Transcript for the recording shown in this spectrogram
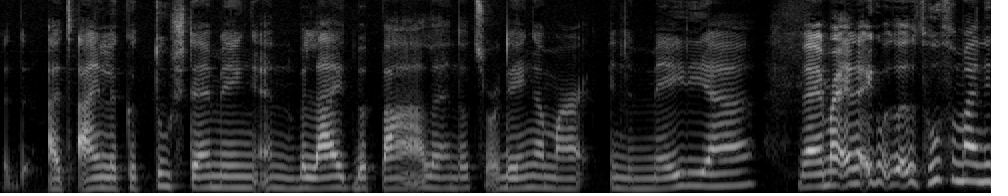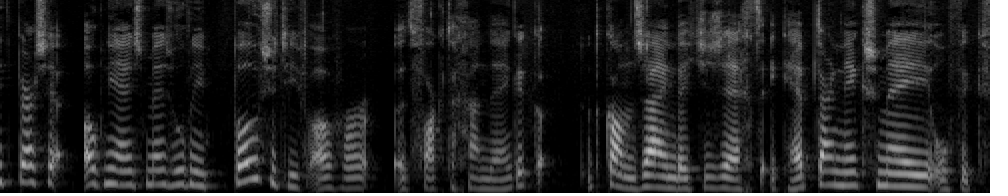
de uiteindelijke toestemming en beleid bepalen en dat soort dingen. Maar in de media. Nee, maar ik, het hoeft mij niet per se, ook niet eens mensen hoeven niet positief over het vak te gaan denken. Het kan zijn dat je zegt: ik heb daar niks mee, of ik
